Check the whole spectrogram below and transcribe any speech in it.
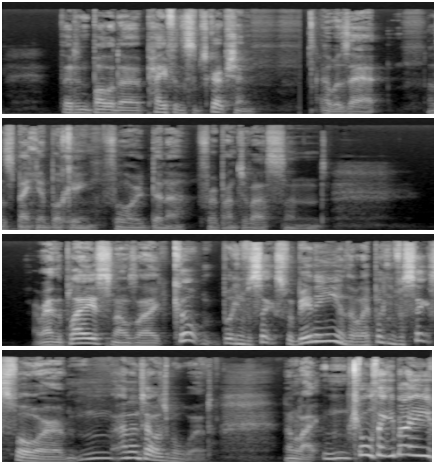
they didn't bother to pay for the subscription. I was at I was making a booking for dinner for a bunch of us and I ran the place and I was like, cool, booking for six for Benny. And they were like, booking for six for mm, unintelligible word. And I'm like, mm, cool, thank you, bye.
